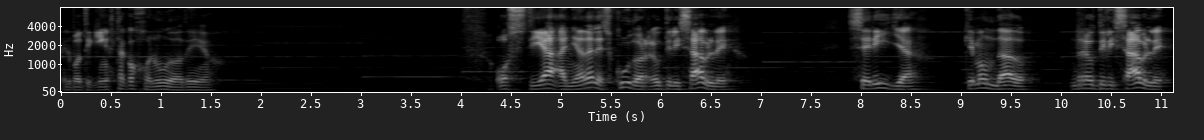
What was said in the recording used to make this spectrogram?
El botiquín está cojonudo, tío Hostia, añade el escudo, reutilizable Cerilla Quema un dado Reutilizable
